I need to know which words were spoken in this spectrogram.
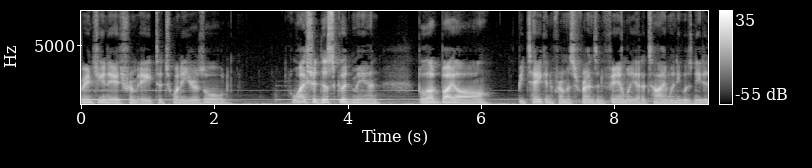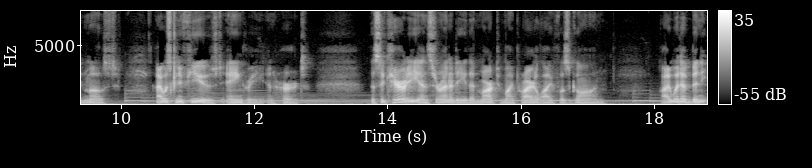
ranging in age from 8 to 20 years old. Why should this good man, beloved by all, be taken from his friends and family at a time when he was needed most? I was confused, angry, and hurt. The security and serenity that marked my prior life was gone. I would have been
